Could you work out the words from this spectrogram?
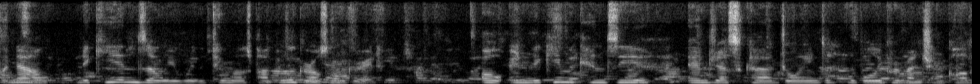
But now, Nikki and Zoe were the two most popular girls in the grade. Oh, and Nikki, Mackenzie, and Jessica joined the Bully Prevention Club.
